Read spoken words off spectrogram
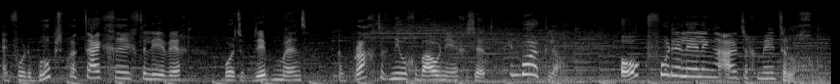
en voor de beroepspraktijkgerichte leerweg wordt op dit moment een prachtig nieuw gebouw neergezet in Borkelo. Ook voor de leerlingen uit de gemeente Lochem.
